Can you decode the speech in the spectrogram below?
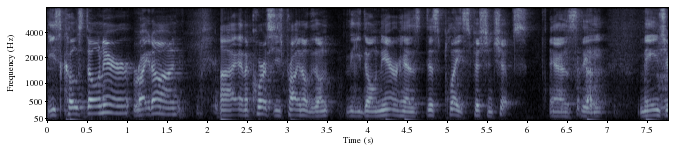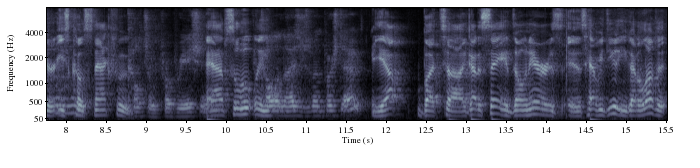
East Coast Donair, right on. Uh, and of course, you probably know the, Don- the Donair has displaced fish and chips as the major East Coast snack food. Cultural appropriation. Absolutely. The colonizers been pushed out. Yep, but uh, I got to say, Donair is, is heavy duty. You got to love it.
